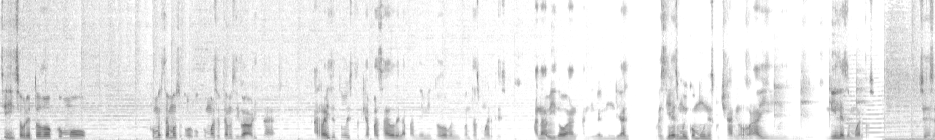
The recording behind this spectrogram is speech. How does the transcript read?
Sí, sobre todo cómo, cómo estamos o, o cómo aceptamos, digo, ahorita a raíz de todo esto que ha pasado de la pandemia y todo, bueno, cuántas muertes han habido a, nivel mundial, pues ya es muy común escuchar, ¿no? Hay miles de muertos. Entonces,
